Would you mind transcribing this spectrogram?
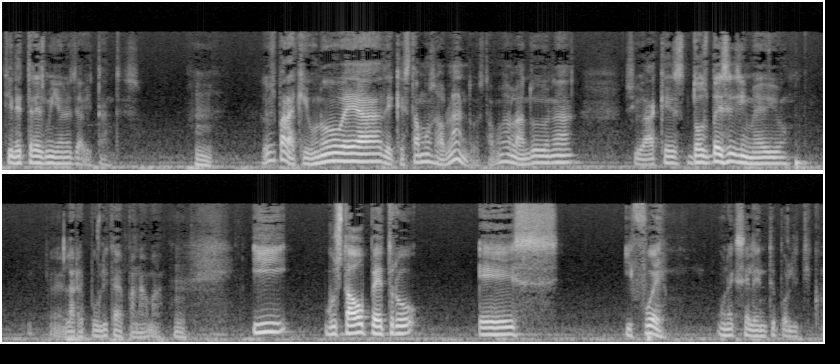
tiene 3 millones de habitantes. Entonces, para que uno vea de qué estamos hablando, estamos hablando de una ciudad que es dos veces y medio eh, la República de Panamá. Y Gustavo Petro es y fue un excelente político,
